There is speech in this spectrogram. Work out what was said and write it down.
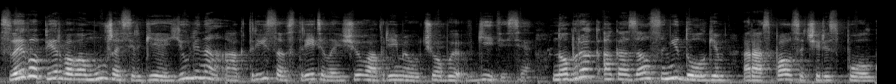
Своего первого мужа Сергея Юлина актриса встретила еще во время учебы в ГИТИСе. Но брак оказался недолгим, распался через полгода.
